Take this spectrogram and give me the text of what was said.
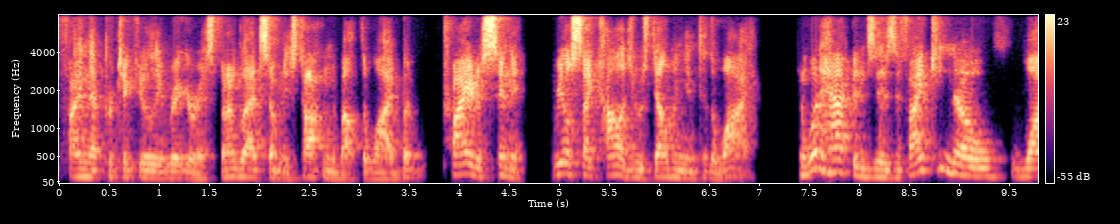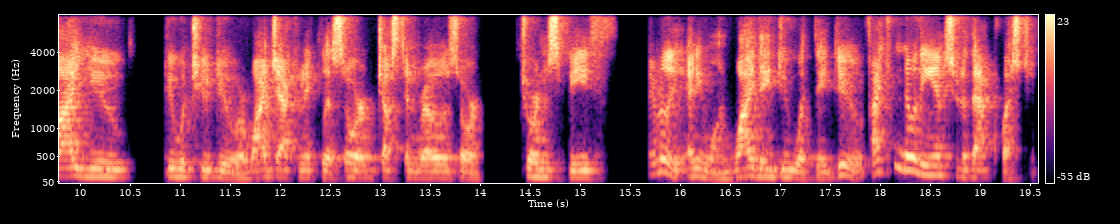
find that particularly rigorous, but I'm glad somebody's talking about the why. But prior to Sinek, real psychology was delving into the why. And what happens is if I can know why you do what you do, or why Jack Nicklaus or Justin Rose or Jordan Spieth, really anyone, why they do what they do, if I can know the answer to that question,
